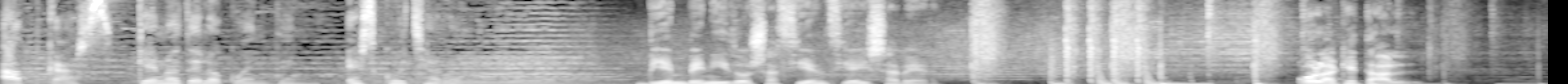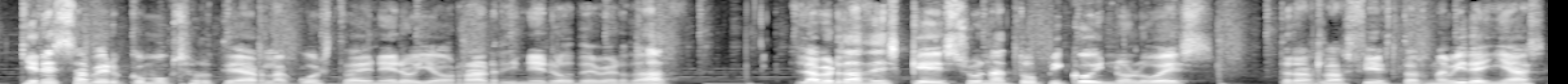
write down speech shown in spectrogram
Apcas, que no te lo cuenten. Escúchalo. Bienvenidos a Ciencia y Saber. Hola, ¿qué tal? ¿Quieres saber cómo sortear la cuesta de enero y ahorrar dinero de verdad? La verdad es que suena tópico y no lo es. Tras las fiestas navideñas,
